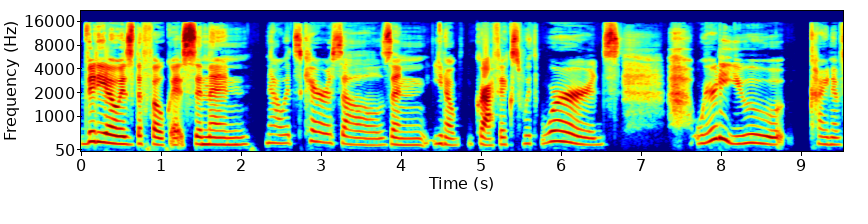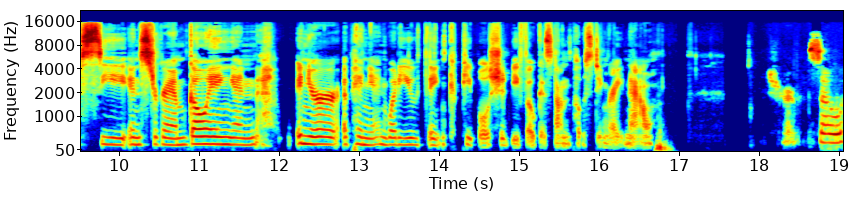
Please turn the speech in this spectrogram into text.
video is the focus and then now it's carousels and, you know, graphics with words. Where do you kind of see Instagram going and in your opinion, what do you think people should be focused on posting right now? Sure. So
